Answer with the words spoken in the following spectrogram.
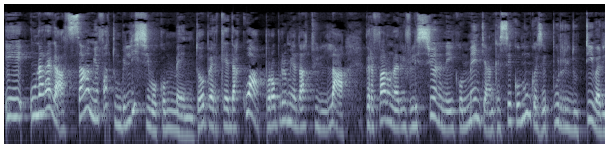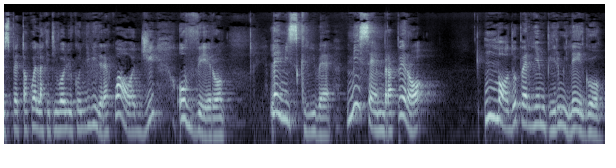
E una ragazza mi ha fatto un bellissimo commento perché da qua proprio mi ha dato il là per fare una riflessione nei commenti, anche se comunque seppur riduttiva rispetto a quella che ti voglio condividere qua oggi, ovvero lei mi scrive, mi sembra però un modo per riempirmi l'ego.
